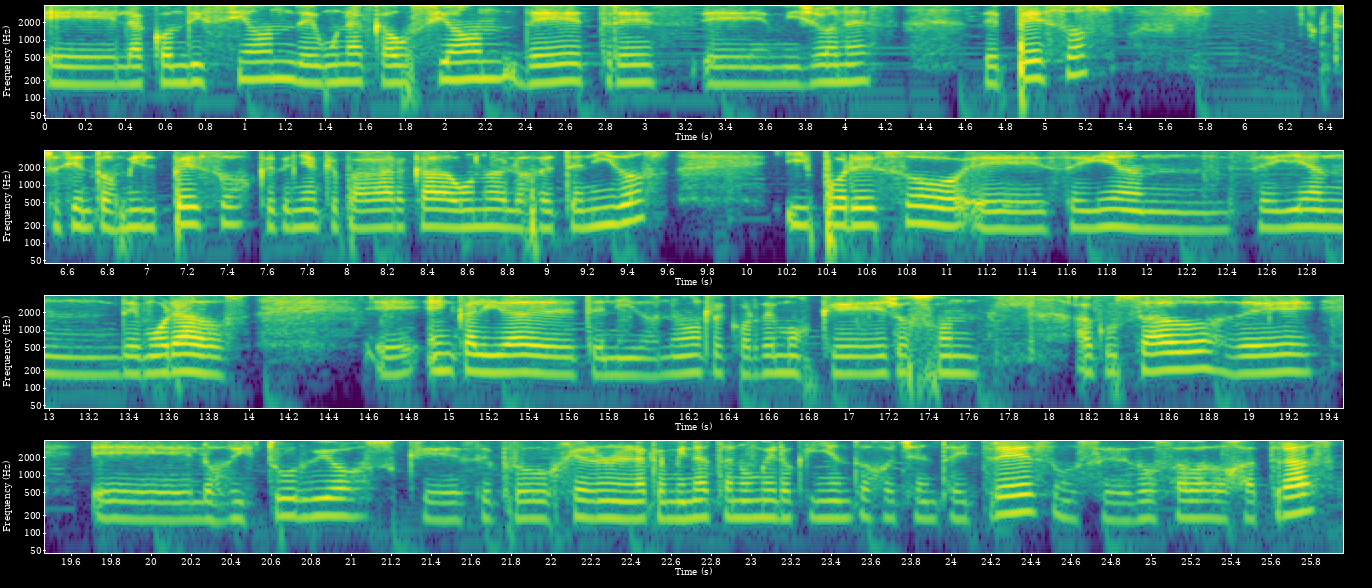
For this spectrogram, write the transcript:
eh, la condición de una caución de 3 eh, millones de pesos, 300 mil pesos que tenía que pagar cada uno de los detenidos y por eso seguían, seguían demorados. en calidad de detenidos. ¿no? Recordemos que ellos son acusados de eh, los disturbios que se produjeron en la caminata número 583, o sea, dos sábados atrás,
